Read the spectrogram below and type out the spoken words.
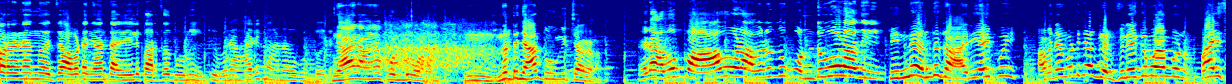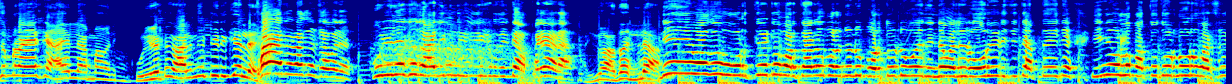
പറയണെന്ന് വെച്ചാൽ അവിടെ ഞാൻ തലയിൽ കറുത്ത തുണി ഇട്ട് ഇവൻ ആരും കാണാതെ കൊണ്ടുവരാം. ഞാൻ അവനെ കൊണ്ടുപോകണം. ഉം, എന്നിട്ട് ഞാൻ തൂങ്ങിച്ചാകണം. എടാ അവൻ പാവോടാ അവനൊന്നും കൊണ്ടുപോടാ നീ. പിന്നെ എന്ത് കാര്യായി പോയി? അവനെ കൊണ്ട് ഞാൻ ഗൾഫിലേക്ക് പോകാൻ പോണു. പൈസ പ്രായൊക്കെ ആയല്ലേ അമ്മ അവന്. കുഴിയിലിട്ട് കാലം നീട്ടിയിരിക്കല്ലേ കുഴിയിലേക്ക് അപ്പനാടാ. അയ്യോ അതല്ല. നീ ഓർത്തിട്ട് വർത്താനം പറഞ്ഞോണ്ട് പുറത്തോട്ട് പോയി നിന്നെ വല്ല ലോറി ഇടിച്ച് ചത്ത് കഴിഞ്ഞ് ഇനിയുള്ള പത്ത് തൊണ്ണൂറ് വർഷം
